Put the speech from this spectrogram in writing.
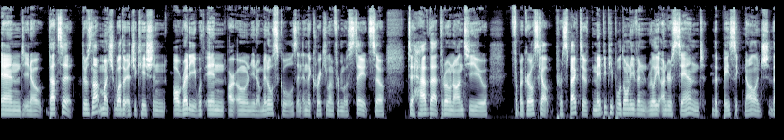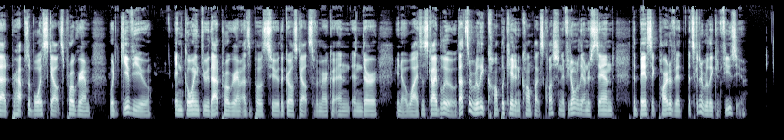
And, you know, that's it. There's not much weather education already within our own, you know, middle schools and in the curriculum for most states. So to have that thrown onto you from a Girl Scout perspective, maybe people don't even really understand the basic knowledge that perhaps a Boy Scouts program would give you in going through that program as opposed to the Girl Scouts of America and, and their, you know, why is the sky blue? That's a really complicated and complex question. If you don't really understand the basic part of it, it's going to really confuse you.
